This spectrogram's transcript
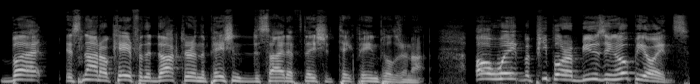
But it's not okay for the doctor and the patient to decide if they should take pain pills or not. Oh wait, but people are abusing opioids.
